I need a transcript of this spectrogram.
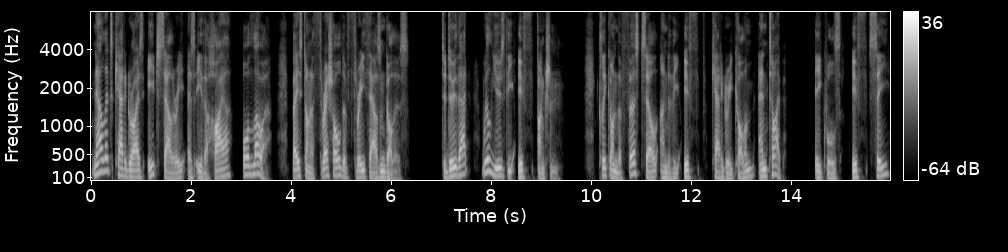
Now let's categorize each salary as either higher or lower, based on a threshold of $3,000. To do that, we'll use the IF function. Click on the first cell under the IF category column and type equals if C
